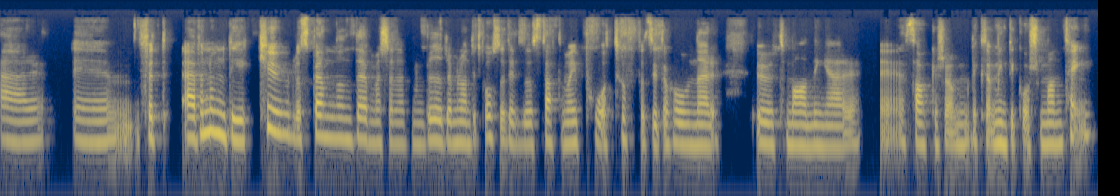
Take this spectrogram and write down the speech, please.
är, Eh, för att även om det är kul och spännande, man känner att man bidrar med något positivt så stöter man ju på tuffa situationer, utmaningar, eh, saker som liksom inte går som man tänkt.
